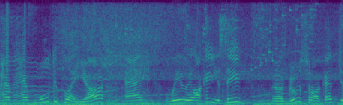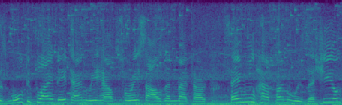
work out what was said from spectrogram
have have multiplayer and we will okay you see uh, Goose Rocket just multiplied it and we have 3000 meters. Same will happen with the shield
